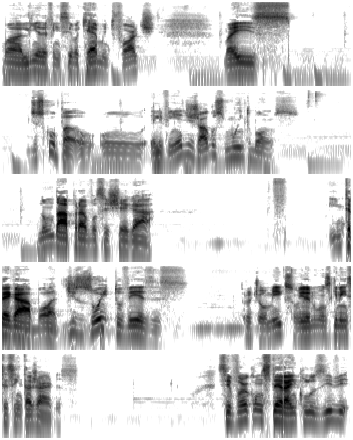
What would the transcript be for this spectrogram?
uma linha defensiva que é muito forte, mas desculpa, o, o, ele vinha de jogos muito bons. Não dá para você chegar entregar a bola 18 vezes pro Joe Mixon e ele não conseguir nem 60 jardas. Se for considerar inclusive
